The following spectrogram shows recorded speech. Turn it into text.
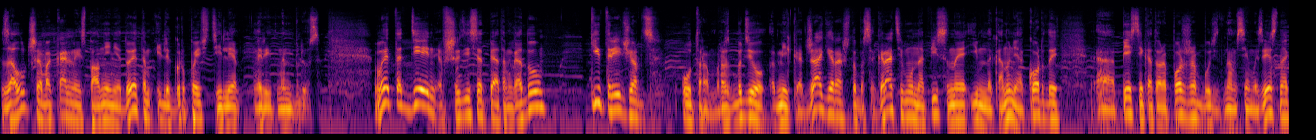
за лучшее вокальное исполнение дуэтом или группой в стиле ритм and блюз. В этот день, в 65 году, Кит Ричардс утром разбудил Мика Джаггера, чтобы сыграть ему написанные им накануне аккорды э, песни, которая позже будет нам всем известна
